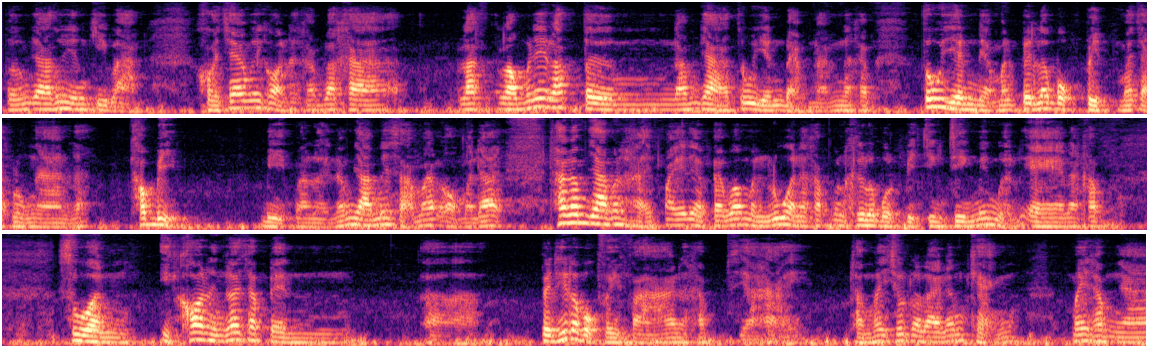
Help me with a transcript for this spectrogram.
เติมน้ำยาตู้เย็นกี่บาท ขอแจ้งไว้ก่อนนะครับ ราคาเราไม่ได้รับเติมน้ำยาตู้เย็นแบบนั้นนะครับ ตู้เย็นเนี่ยมันเป็นระบบปิดมาจากโรงงานแล้วเขาบีบบีบมาเลย น้ำยาไม่สามารถออกมาได้ ถ้าน้ำยามันหายไปเนี่ยแปลว่ามันรั่วนะครับ มันคือระบบปิดจริง ๆ ไม่เหมือนแอร์นะครับ ส่วนอีกข้อหนึ่งก็จะเป็นเอ่อเป็นที่ระบบไฟฟ้านะครับ เสียหายทำให้ชุดละลายน้ำแข็งไม่ทำงาน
